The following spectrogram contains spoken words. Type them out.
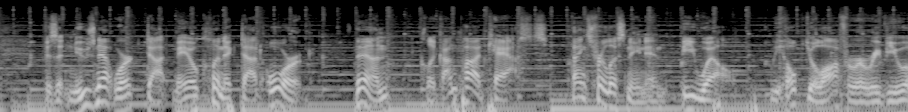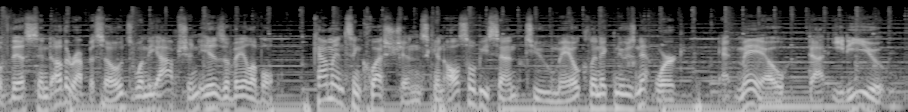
visit newsnetwork.mayoclinic.org. Then click on podcasts. Thanks for listening and be well. We hope you'll offer a review of this and other episodes when the option is available. Comments and questions can also be sent to Mayo Clinic News Network at mayo.edu.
